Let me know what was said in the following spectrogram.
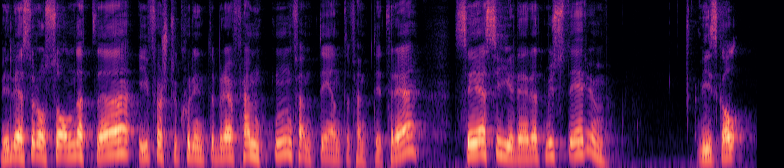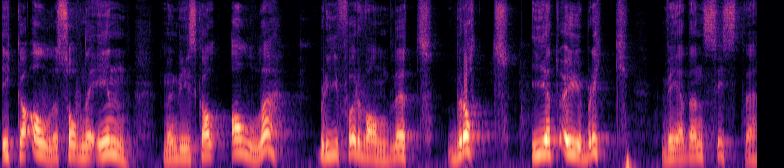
Vi leser også om dette i 1. Korinterbrev 15, 51-53. Se, jeg sier dere et mysterium. Vi skal ikke alle sovne inn, men vi skal alle bli forvandlet brått, i et øyeblikk, ved den siste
